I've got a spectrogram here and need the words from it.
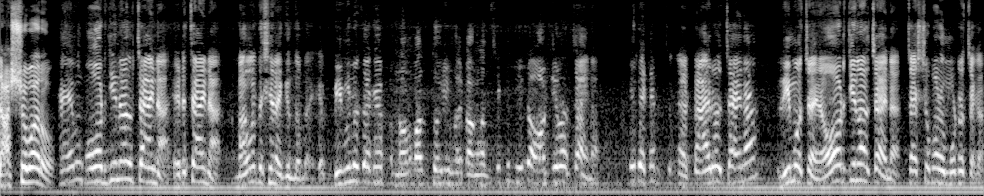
চারশো বারো। হ্যাঁ এবং অরিজিনাল চায়না এটা চায়না বাংলাদেশে না কিন্তু বিভিন্ন জায়গায় নর্মাল তৈরি হয় বাংলাদেশে কিন্তু এটা অরিজিনাল চায়না এই দেখেন টায়ারও চায়না রিমো চায়না অরিজিনাল চায়না চারশো বারো মোটা চাকা।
